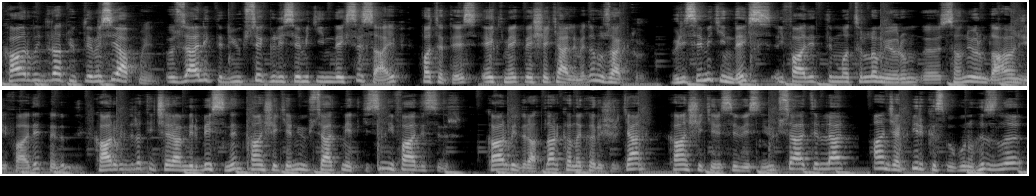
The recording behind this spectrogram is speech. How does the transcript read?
karbonhidrat yüklemesi yapmayın. Özellikle de yüksek glisemik indekse sahip patates, ekmek ve şekerlemeden uzak durun. Glisemik indeks ifade ettim hatırlamıyorum e, sanıyorum daha önce ifade etmedim. Karbonhidrat içeren bir besinin kan şekerini yükseltme etkisinin ifadesidir. Karbonhidratlar kana karışırken kan şekeri seviyesini yükseltirler ancak bir kısmı bunu hızlı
